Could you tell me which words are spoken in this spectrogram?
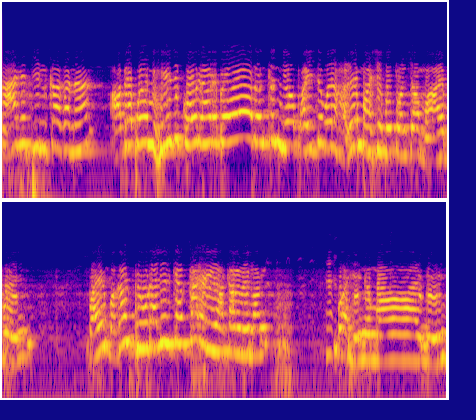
आणि तीन का ना? अबे पण हीच कोण आहे बे? नंतर पाहिजे पण हरे मासे होतो माय बहीण. बाई बघा पिवडाली काय काय आता रे मग? बहीण माय बहीण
